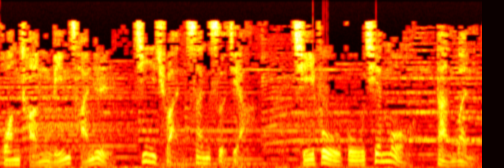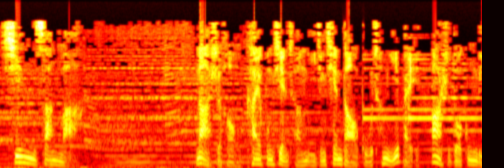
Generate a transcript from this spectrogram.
荒城临残日，鸡犬三四家。岂复古阡陌，但问新桑麻。”那时候，开封县城已经迁到古城以北二十多公里，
